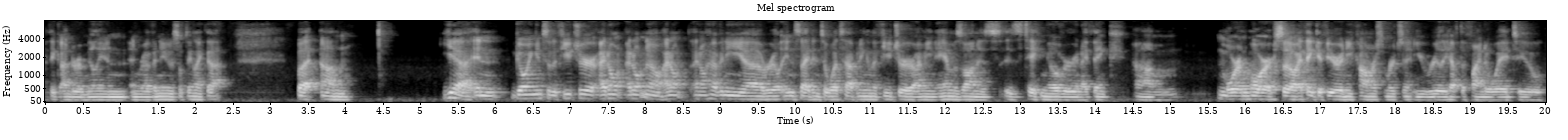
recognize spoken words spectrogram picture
I think under a million in revenue, something like that. But um, yeah, and going into the future, I don't, I don't know. I don't, I don't have any uh, real insight into what's happening in the future. I mean, Amazon is is taking over, and I think um, more and more. So I think if you're an e-commerce merchant, you really have to find a way to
